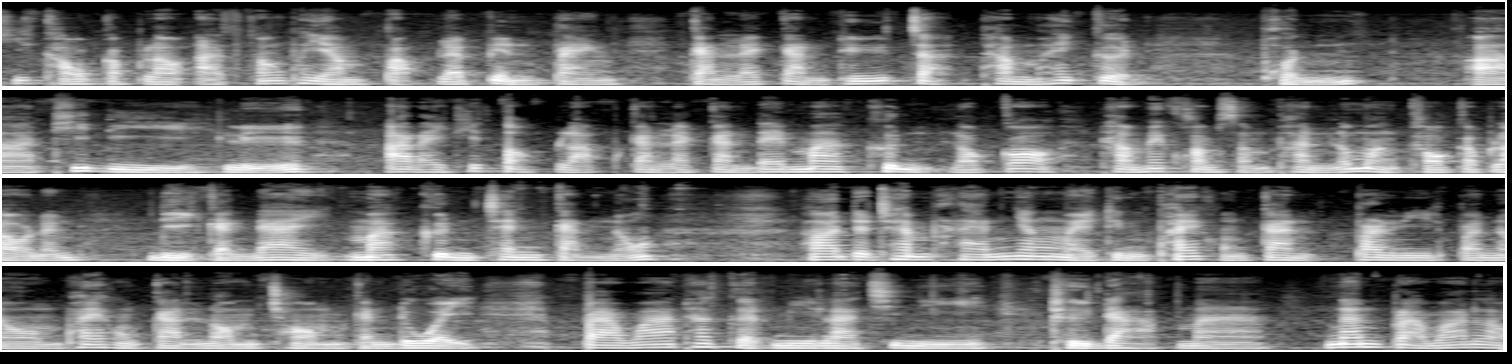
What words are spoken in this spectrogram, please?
ที่เขากับเราอาจจะต้องพยายามปรับและเปลี่ยนแปลงกันและกันที่จะทำให้เกิดผลที่ดีหรืออะไรที่ตอบรับกันและกันได้มากขึ้น แล้วก็ทำให้ความสัมพันธ์ระหว่างเขากับเรานั้นดีกันได้มากขึ้นเช่นกันเนาะ Uh, The Temperance ยังหมายถึงไพ่ของการประนีประนอมไพ่ของการลอมชอมกันด้วย แปลว่าถ้าเกิดมีราชินีถือดาบมา นั่นแปลว่าเรา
